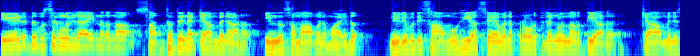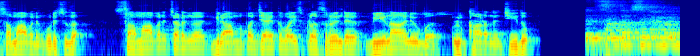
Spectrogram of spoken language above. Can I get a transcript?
ഏഴ് ദിവസങ്ങളിലായി നടന്ന ശബ്ദദിന ക്യാമ്പിനാണ് ഇന്ന് സമാപനമായത്. നിരവധി സാമൂഹിക സേവന പ്രവർത്തനങ്ങൾ നടത്തിയാണ് ക്യാമ്പിന് സമാപനം കുറിച്ചത്. സമാപന ചടങ്ങ് ഗ്രാമപഞ്ചായത്ത് വൈസ് പ്രസിഡന്റ് വീണ അനൂപ് ഉദ്ഘാടനം ചെയ്തു. സന്ദർശനങ്ങളും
